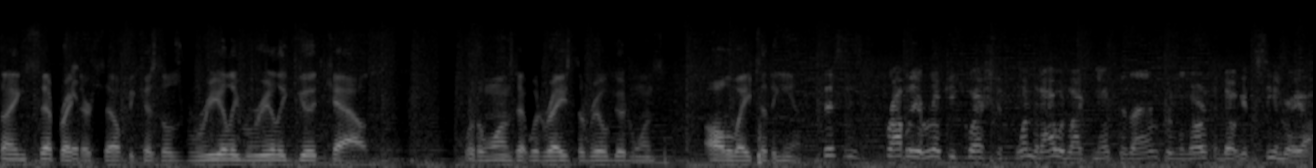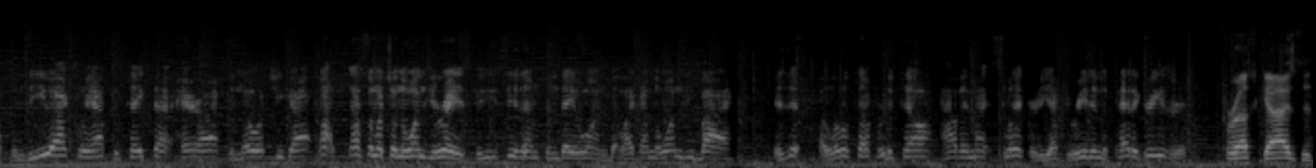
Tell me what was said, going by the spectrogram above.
things separate themselves because those really really good cows were the ones that would raise the real good ones all the way to the end. This is probably a rookie question, one that I would like to know because I am from the north and don't get to see them very often. Do you actually have to take that hair off to know what you got? Not not so much on the ones you raise because you see them from day one, but like on the ones you buy, is it a little tougher to tell how they might slick, or do you have to read in the pedigrees, or for us guys that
